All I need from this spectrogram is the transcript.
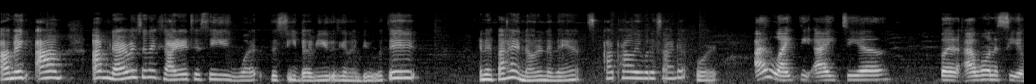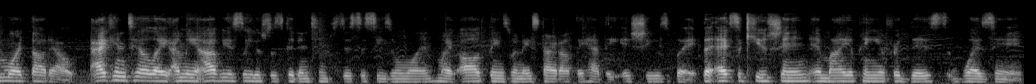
I'm I'm I'm nervous and excited to see what the CW is gonna do with it. And if I had known in advance, I probably would have signed up for it. I like the idea, but I want to see it more thought out. I can tell, like, I mean, obviously this was good intentions. This is season one. Like all things, when they start off, they had the issues, but the execution, in my opinion, for this wasn't.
